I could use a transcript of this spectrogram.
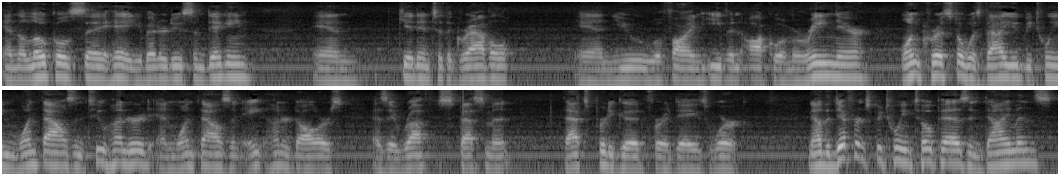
And the locals say, hey, you better do some digging and get into the gravel, and you will find even aquamarine there. One crystal was valued between $1,200 and $1,800 as a rough specimen. That's pretty good for a day's work. Now, the difference between topaz and diamonds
